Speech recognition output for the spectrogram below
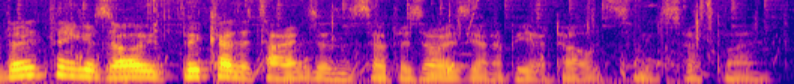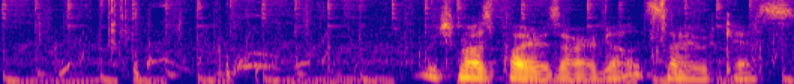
The other thing is always because of time zones and stuff. There's always going to be adults and stuff playing, which most players are adults, I would guess.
